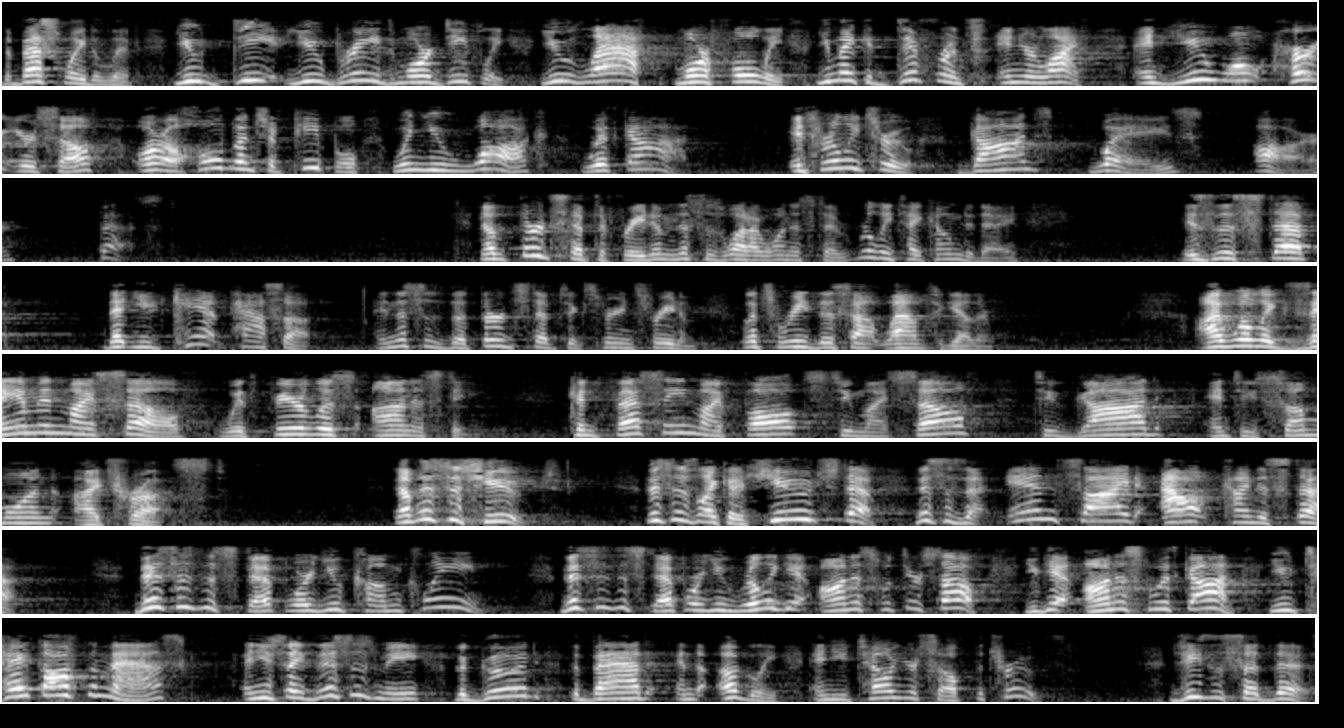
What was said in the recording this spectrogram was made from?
The best way to live. You, de- you breathe more deeply. You laugh more fully. You make a difference in your life. And you won't hurt yourself or a whole bunch of people when you walk with God. It's really true. God's ways are best. Now, the third step to freedom, this is what I want us to really take home today, is this step that you can't pass up. And this is the third step to experience freedom. Let's read this out loud together. I will examine myself with fearless honesty, confessing my faults to myself, to God, and to someone I trust. Now, this is huge. This is like a huge step. This is an inside out kind of step. This is the step where you come clean. This is the step where you really get honest with yourself. You get honest with God. You take off the mask and you say, This is me, the good, the bad, and the ugly. And you tell yourself the truth. Jesus said this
